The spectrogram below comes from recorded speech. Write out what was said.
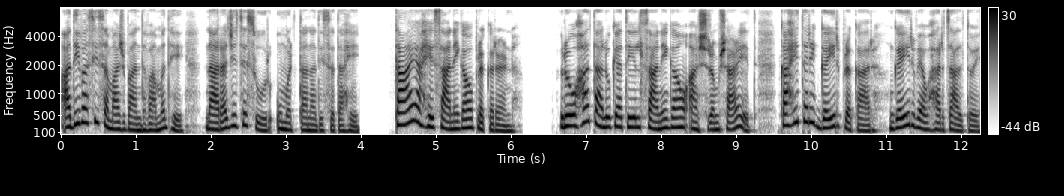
आदिवासी समाज बांधवामध्ये नाराजीचे सूर उमटताना दिसत आहे. काय आहे सानेगाव प्रकरण? रोहा तालुक्यातील सानेगाव आश्रमशाळेत काहीतरी गैरप्रकार गैरव्यवहार चालतोय.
